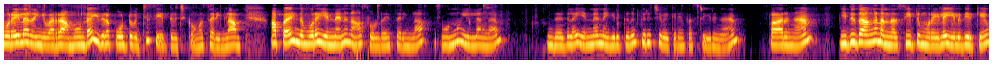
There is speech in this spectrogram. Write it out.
முறையில் நீங்கள் வர்ற அமௌண்ட்டை இதில் போட்டு வச்சு சேர்த்து வச்சுக்கோங்க. சரிங்களா? அப்போ இந்த முறை என்னன்னு நான் சொல்கிறேன் சரிங்களா? ஒன்றும் இல்லைங்க. இந்த இதில் என்னென்ன இருக்குதுன்னு பிரித்து வைக்கிறேன் ஃபஸ்ட்டு இருங்க. பாருங்கள் இதுதாங்க நான் அந்த சீட்டு முறையில் எழுதியிருக்கேன்.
